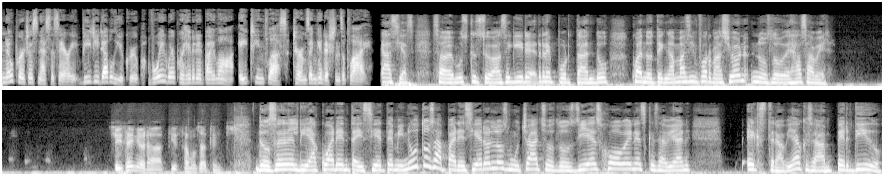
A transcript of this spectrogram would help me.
No purchase necessary. VGW Group. Void where prohibited by law. 18 plus. Terms and conditions apply. Gracias. Sabemos que usted va a seguir reportando. Cuando tenga más información, nos lo deja saber. Sí, señora, aquí estamos atentos. 12 del día, 47 minutos. Aparecieron los muchachos, los 10 jóvenes que se habían extraviado, que se habían perdido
